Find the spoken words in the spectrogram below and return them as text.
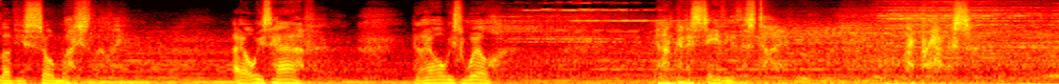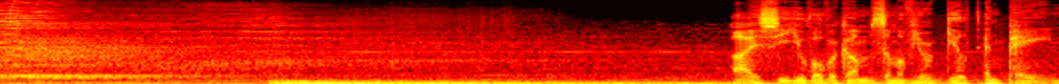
Love you so much, Lily. I always have. And I always will. And I'm gonna save you this time. I promise. I see you've overcome some of your guilt and pain.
